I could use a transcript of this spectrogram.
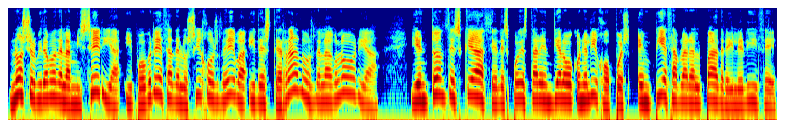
no se olvidaba de la miseria y pobreza de los hijos de Eva y desterrados de la gloria. Y entonces, ¿qué hace después de estar en diálogo con el Hijo? Pues empieza a hablar al Padre y le dice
